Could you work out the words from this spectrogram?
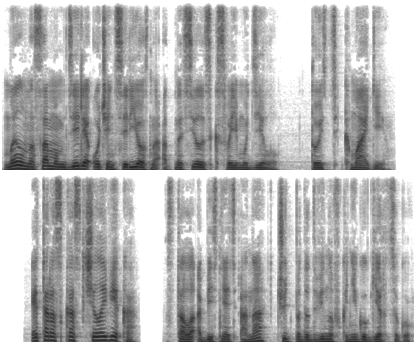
Мэл на самом деле очень серьезно относилась к своему делу, то есть к магии. «Это рассказ человека», – стала объяснять она, чуть пододвинув книгу герцогу,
